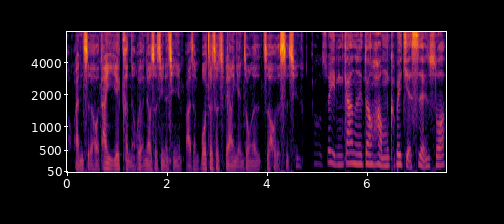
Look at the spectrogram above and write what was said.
患者后，他也可能会有尿失禁的情形发生。不过这是非常严重的之后的事情。哦，所以您刚刚的那段话，我们可不可以解释人说？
